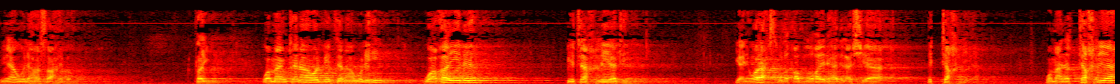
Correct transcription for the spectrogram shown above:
يناولها صاحبه. طيب وما يتناول بتناوله وغيره بتخليته. يعني ويحصل قبض غير هذه الأشياء بالتخلية. ومعنى التخلية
